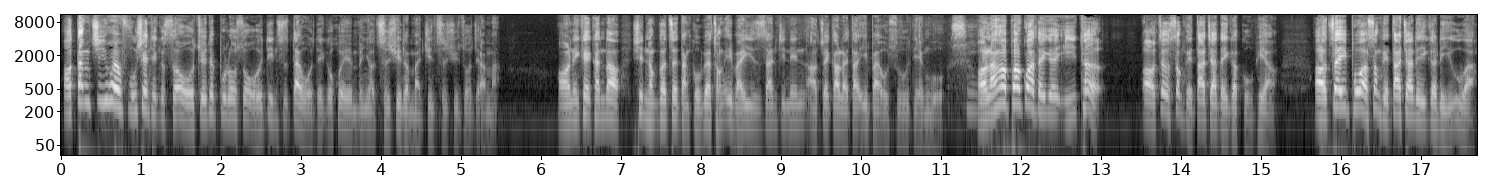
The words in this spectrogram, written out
哦，当机会浮现的一个时候，我绝对不啰嗦，我一定是带我的一个会员朋友持续的买进，持续做加码。哦，你可以看到信通哥这档股票从一百一十三，今天啊最高来到一百五十五点五。哦，然后包括的一个怡特，哦，这个送给大家的一个股票，哦，这一波啊送给大家的一个礼物啊，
